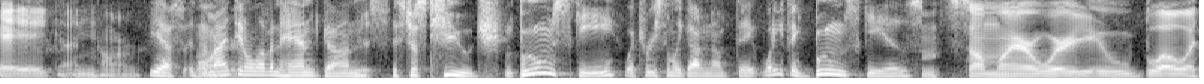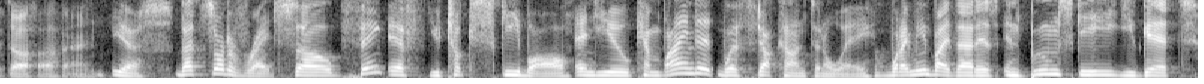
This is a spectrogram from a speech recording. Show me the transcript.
AA gun or Yes, it's a 1911 handgun. Ish. It's just huge. Boomski, which recently got an update. What do you think Boomski is? Mm, somewhere where you blow it up and Yes, that's sort of right. So think if you took skee ball and you combined it with duck hunt in a way. What I mean by that is in boom ski you get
